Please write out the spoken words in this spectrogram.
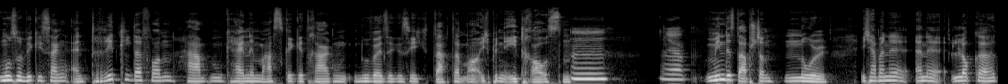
muss man wirklich sagen, ein Drittel davon haben keine Maske getragen, nur weil sie sich gedacht haben, oh, ich bin eh draußen. Ja. Mindestabstand null. Ich habe eine, eine locker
